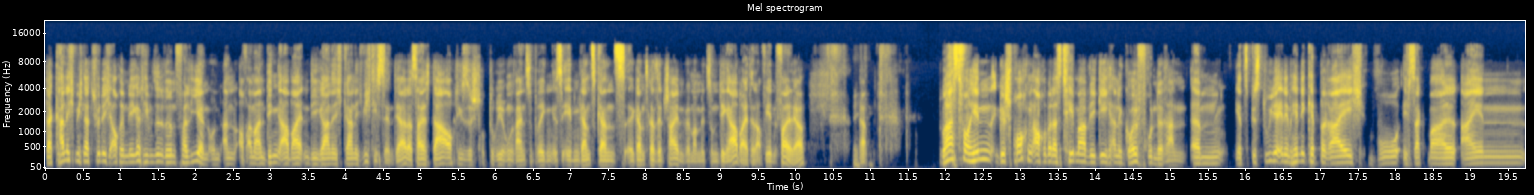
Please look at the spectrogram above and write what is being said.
da kann ich mich natürlich auch im negativen Sinne drin verlieren und an, auf einmal an Dingen arbeiten, die gar nicht, gar nicht wichtig sind, ja. Das heißt, da auch diese Strukturierung reinzubringen, ist eben ganz, ganz, äh, ganz, ganz entscheidend, wenn man mit so einem Ding arbeitet, auf jeden Fall, ja. ja. Du hast vorhin gesprochen auch über das Thema, wie gehe ich an eine Golfrunde ran. Ähm, jetzt bist du ja in dem Handicap-Bereich, wo ich sag mal, ein,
